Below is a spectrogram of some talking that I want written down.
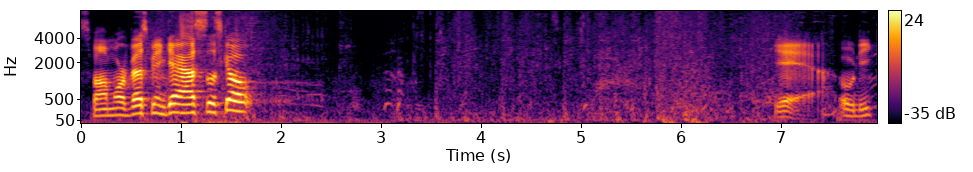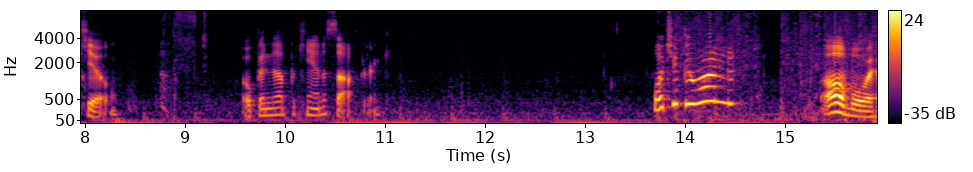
Spawn more Vespene gas. Let's go. Yeah, OD kill. Opening up a can of soft drink. What you doing? Oh boy.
